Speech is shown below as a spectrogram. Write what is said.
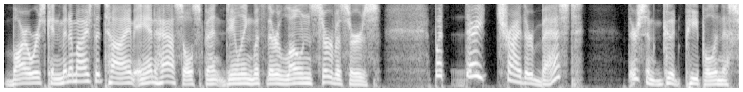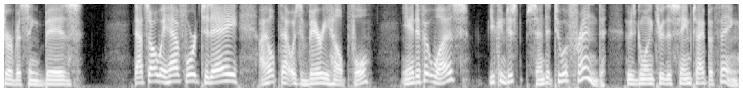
borrowers can minimize the time and hassle spent dealing with their loan servicers. But they try their best. There's some good people in the servicing biz. That's all we have for today. I hope that was very helpful. And if it was, you can just send it to a friend who's going through the same type of thing.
